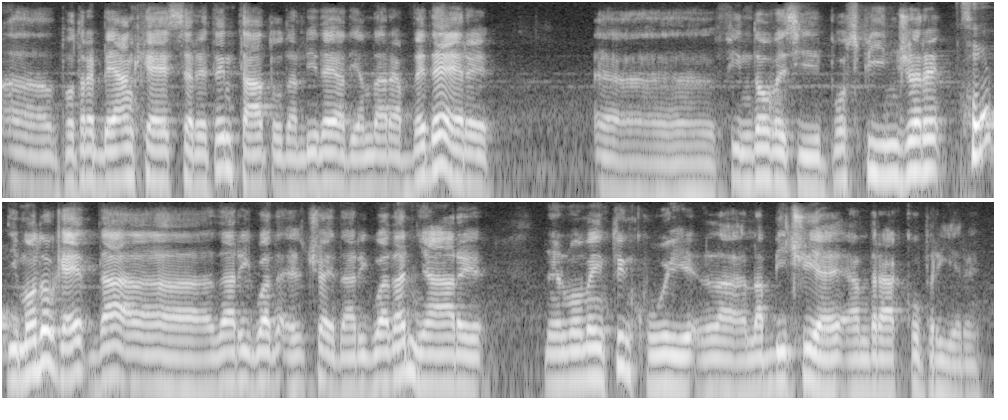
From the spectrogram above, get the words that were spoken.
uh, potrebbe anche essere tentato dall'idea di andare a vedere uh, fin dove si può spingere, sì. di modo che da, da, riguad- cioè da, riguadagnare nel momento in cui la, la, BCE andrà a coprire.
